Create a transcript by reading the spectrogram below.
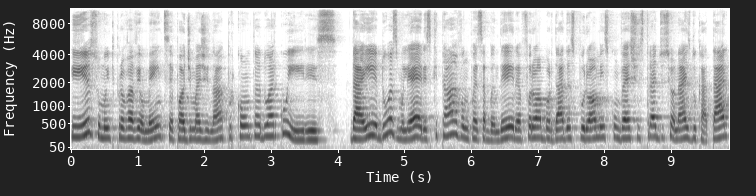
E isso muito provavelmente você pode imaginar por conta do arco-íris. Daí, duas mulheres que estavam com essa bandeira foram abordadas por homens com vestes tradicionais do Catar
